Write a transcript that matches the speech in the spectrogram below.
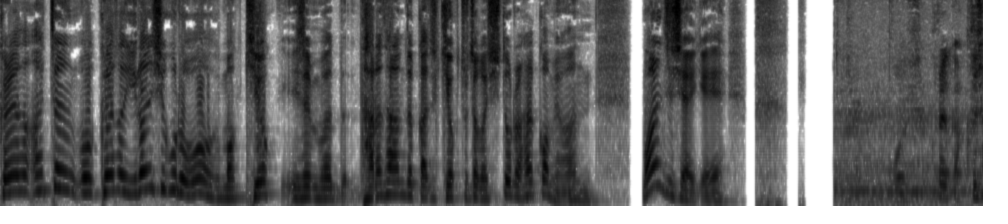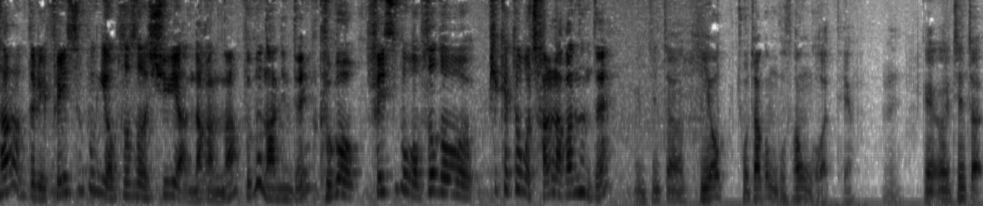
그래서 하여튼 뭐 그래서 이런 식으로 뭐 기억 이제 뭐 다른 사람들까지 기억 조작을 시도를 할 거면 뭐 하는 짓이야 이게. 뭐, 그러니까 그 사람들이 페이스북이 없어서 시위 안 나갔나? 그건 아닌데. 그거 페이스북 없어도 피켓하고 잘 나갔는데. 진짜 기억 조작은 무서운 것 같아요. 음. 그, 진짜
